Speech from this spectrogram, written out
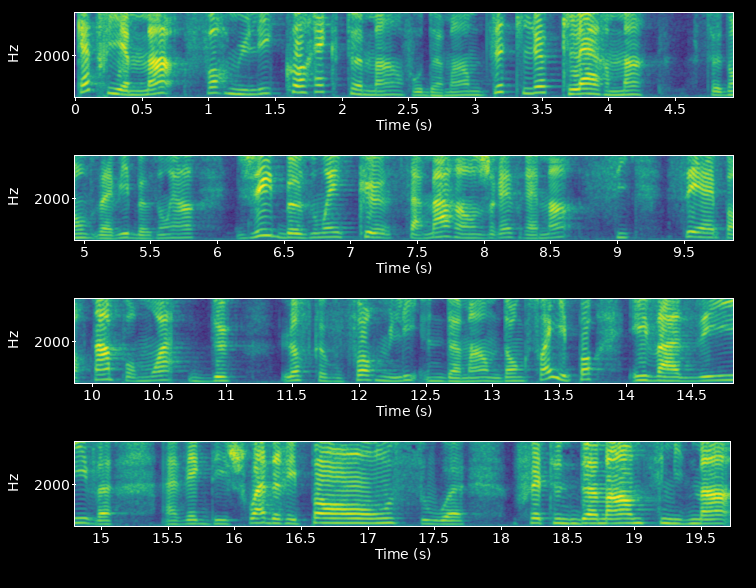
Quatrièmement, formulez correctement vos demandes. Dites-le clairement ce dont vous avez besoin. J'ai besoin que ça m'arrangerait vraiment si c'est important pour moi de lorsque vous formulez une demande. Donc, soyez pas évasive avec des choix de réponse ou euh, vous faites une demande timidement.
